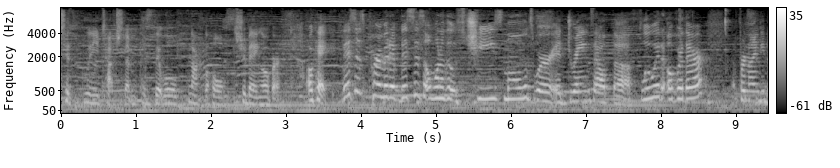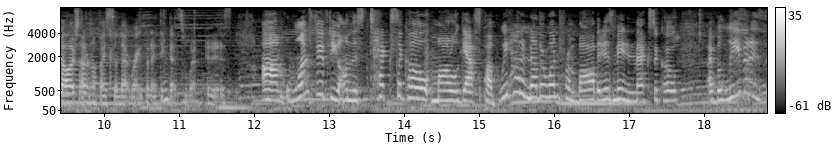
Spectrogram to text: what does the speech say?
to, when you touch them because it will knock the whole shebang over. Okay, this is primitive. This is a, one of those cheese molds where it drains out the fluid over there for $90. I don't know if I said that right, but I think that's what it is. Um, 150 on this Texaco model gas pump. We had another one from Bob. It is made in Mexico. I believe it is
